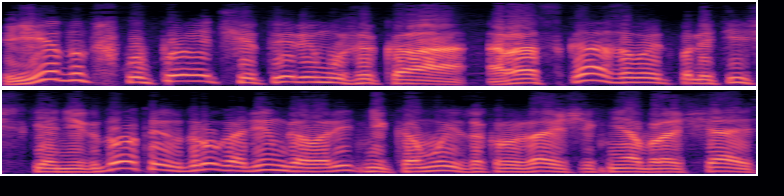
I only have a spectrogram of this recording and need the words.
Едут в купе четыре мужика, рассказывают политические анекдоты, вдруг один говорит никому из окружающих не обращаясь,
